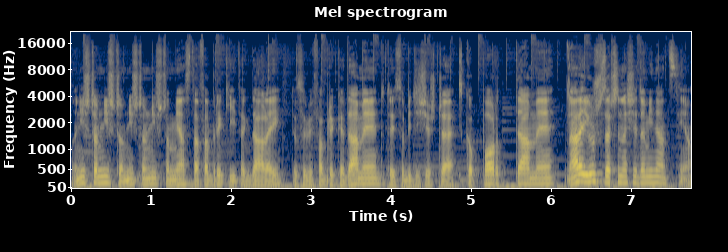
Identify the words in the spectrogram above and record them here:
No niszczą, niszczą, niszczą, niszczą miasta, fabryki i tak dalej. Tu sobie fabrykę damy, tutaj sobie gdzieś jeszcze skoport damy. No ale już zaczyna się dominacja.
